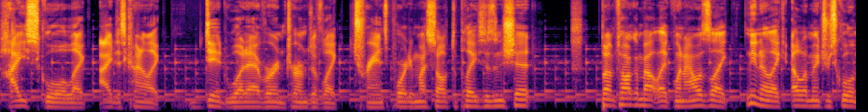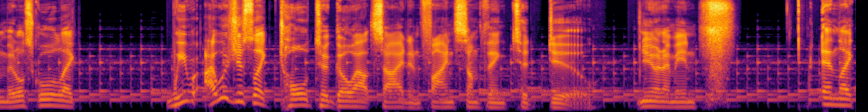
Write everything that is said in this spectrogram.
high school, like I just kind of like did whatever in terms of like transporting myself to places and shit. But I'm talking about like when I was like, you know, like elementary school and middle school, like we were I was just like told to go outside and find something to do. You know what I mean? And like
